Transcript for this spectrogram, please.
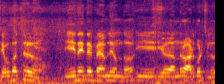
శివభక్తులు ఏదైతే ఫ్యామిలీ ఉందో ఈ అందరూ ఆడపడుచులు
